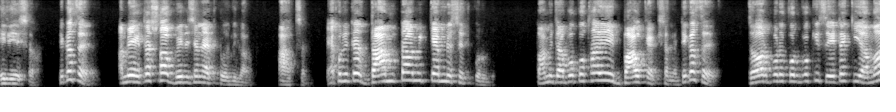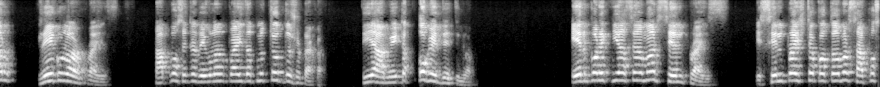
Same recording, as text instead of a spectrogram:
ভেরিয়েশন ঠিক আছে? আমি এটা সব ভেরিয়েশন অ্যাড করে দিলাম। আচ্ছা এখন এটার দামটা আমি কেমনে সেট করব? তো আমি যাব কোথায়? এই বাল্ক অ্যাকশনে ঠিক আছে? যাওয়ার পরে করব কি? এটা কি আমার রেগুলার প্রাইস সাপোজ এটা রেগুলার প্রাইস আপনার চোদ্দশো টাকা। দিয়ে আমি এটা ওকে দিয়ে দিলাম। এরপরে কি আছে আমার? সেল প্রাইস এই সেল প্রাইসটা কত? আমার সাপোজ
